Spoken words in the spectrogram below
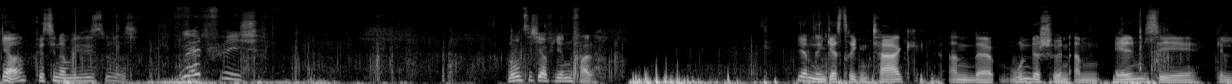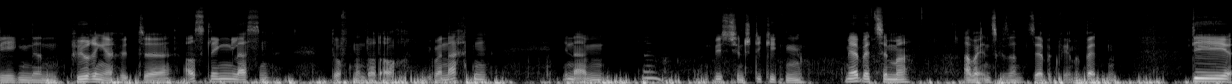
Ja, Christina, wie siehst du das? Gut frisch. Lohnt sich auf jeden Fall. Wir haben den gestrigen Tag an der wunderschön am Elmsee gelegenen Püringer Hütte ausklingen lassen. Durften dann dort auch übernachten in einem ein bisschen stickigen Mehrbettzimmer, aber insgesamt sehr bequeme Betten. Die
